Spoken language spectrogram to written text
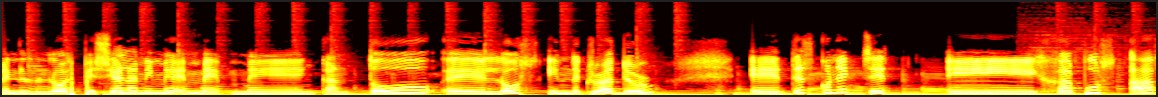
en lo especial, a mí me, encantó eh, Lost in the Grandeur, eh, Disconnected y Harpus Up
